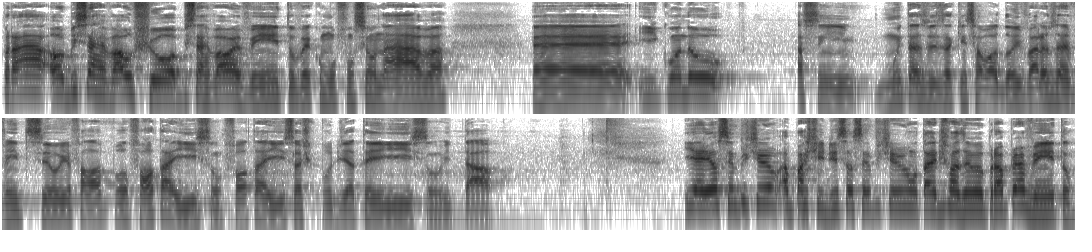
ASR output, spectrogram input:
pra observar o show, observar o evento, ver como funcionava. É, e quando eu, assim, muitas vezes aqui em Salvador, em vários eventos, eu ia falar, pô, falta isso, falta isso, acho que podia ter isso e tal. E aí eu sempre tive, a partir disso, eu sempre tive vontade de fazer meu próprio evento,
